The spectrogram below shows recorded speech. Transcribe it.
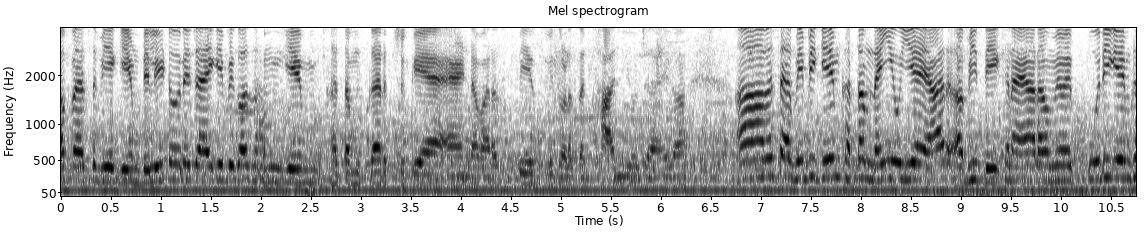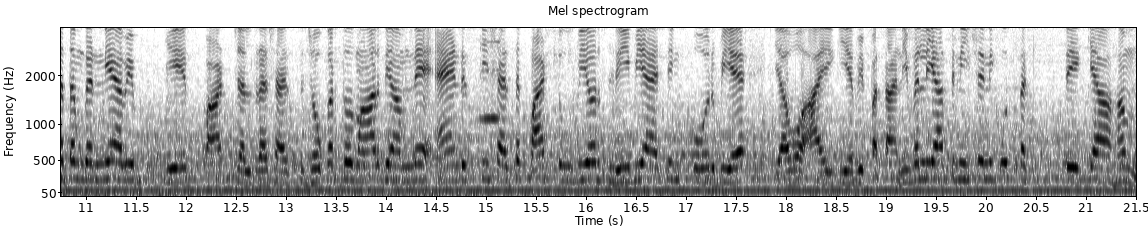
अब वैसे भी ये गेम डिलीट होने जाएगी बिकॉज़ हम गेम ख़त्म कर चुके हैं एंड हमारा स्पेस भी थोड़ा सा खाली हो जाएगा। आ, वैसे अभी भी गेम ख़त्म नहीं हुई है यार अभी देखना है यार हमें पूरी गेम ख़त्म करनी है। अभी ये पार्ट चल रहा है शायद से जोकर तो मार दिया हमने एंड इसकी शायद से पार्ट टू भी और थ्री भी आई थिंक फोर भी है या वो आएगी अभी पता नहीं। पहले यहाँ से नीचे नहीं कूद सकते क्या हम?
